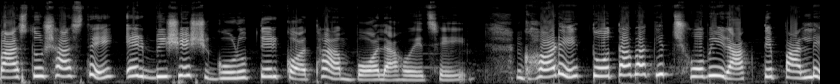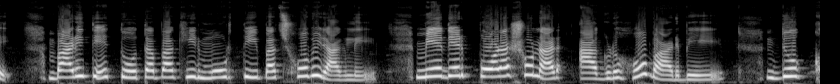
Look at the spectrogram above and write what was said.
বাস্তুশাস্ত্রে এর বিশেষ গুরুত্বের কথা বলা হয়েছে। ঘরে তোতা পাখির ছবি রাখতে পারলে, বাড়িতে তোতা পাখির মূর্তি বা ছবি রাখলে মেয়েদের পড়াশোনার আগ্রহ বাড়বে। দুঃখ,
